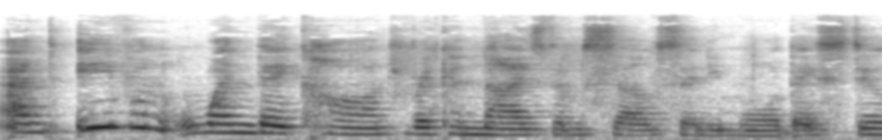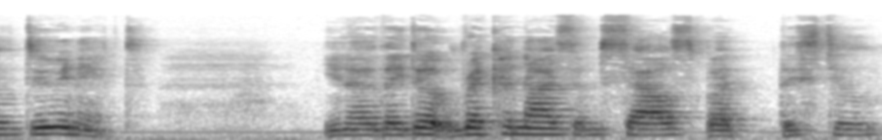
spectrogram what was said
And even when they can't recognize themselves anymore they're still doing it. You know they don't recognize themselves but they're still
